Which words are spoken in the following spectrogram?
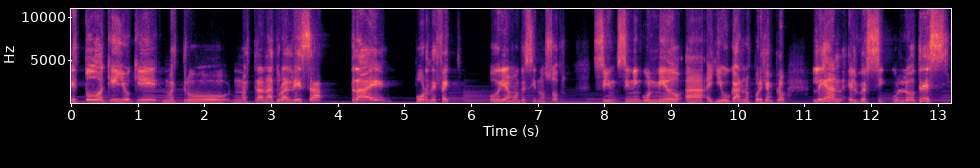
es todo aquello que nuestro, nuestra naturaleza trae por defecto, podríamos decir nosotros, sin, sin ningún miedo a equivocarnos. Por ejemplo, lean el versículo 3.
